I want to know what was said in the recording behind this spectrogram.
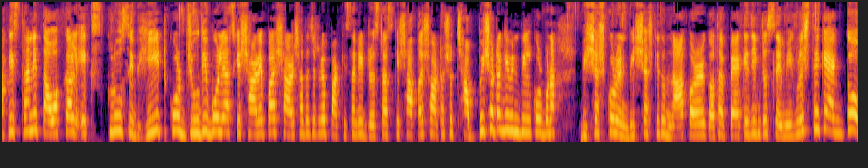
Pakistani Tawakkal exclusive hit code যদি বলে আজকে সাড়ে পাঁচ, সাড়ে সাত হাজার টাকা পাকিস্তানি ড্রেসটা আজকে সাতাশশো আঠাশশো ছাব্বিশশো টাকা ইভেন বিল করব না। বিশ্বাস করবেন, বিশ্বাস কিন্তু না করার কথা। প্যাকেজিং তো সেম ইংলিশ থেকে একদম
